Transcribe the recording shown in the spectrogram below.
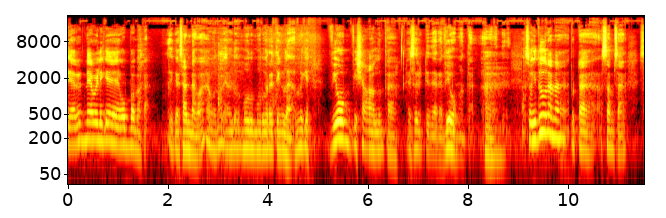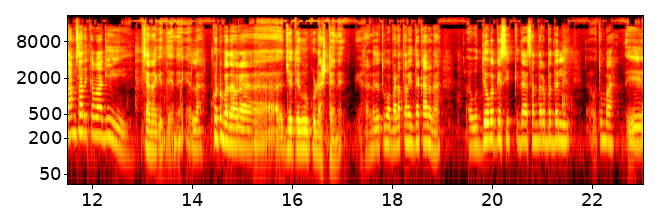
ಎರಡನೇ ಅವಳಿಗೆ ಒಬ್ಬ ಮಗ. ಈಗ ಸಣ್ಣವ ಅವನು ಎರಡು ಮೂರು ಮೂರುವರೆ ತಿಂಗಳ. ಅವನಿಗೆ ವ್ಯೋಮ್ ವಿಶಾಲ್ ಅಂತ ಹೆಸರಿಟ್ಟಿದ್ದಾರೆ ವ್ಯೋಮ್ ಅಂತ. ಸೊ ಇದು ನನ್ನ ಪುಟ್ಟ ಸಂಸಾರ. ಸಾಂಸಾರಿಕವಾಗಿ ಚೆನ್ನಾಗಿದ್ದೇನೆ. ಎಲ್ಲ ಕುಟುಂಬದವರ ಜೊತೆಗೂ ಕೂಡ ಅಷ್ಟೇ ಸಣ್ಣದು ತುಂಬ ಬಡತನ ಇದ್ದ ಕಾರಣ ಉದ್ಯೋಗಕ್ಕೆ ಸಿಕ್ಕಿದ ಸಂದರ್ಭದಲ್ಲಿ ತುಂಬ ಈ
